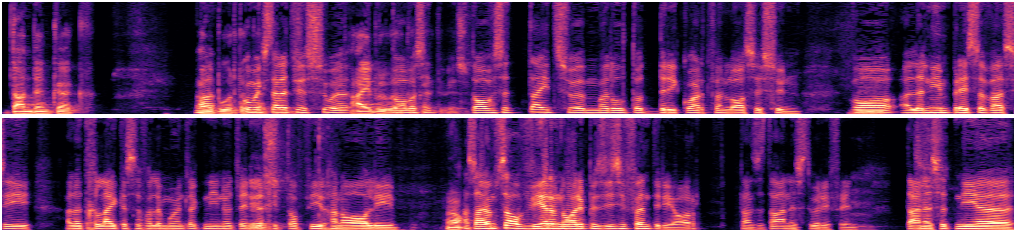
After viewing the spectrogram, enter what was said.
dan dink ek Maar kom ek stel dit vir so, daar was dit daar was 'n tyd so middel tot 3 kwart van laaste seisoen waar hmm. hulle nie impressive was nie. Hulle het gelyk asof hulle moontlik nie noodwendig yes. die top 4 gaan haal nie. Ja. As hy homself weer in daardie posisie vind hierdie jaar, dan is dit 'n ander storie, vriend. Hmm. Dan is dit nie 'n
